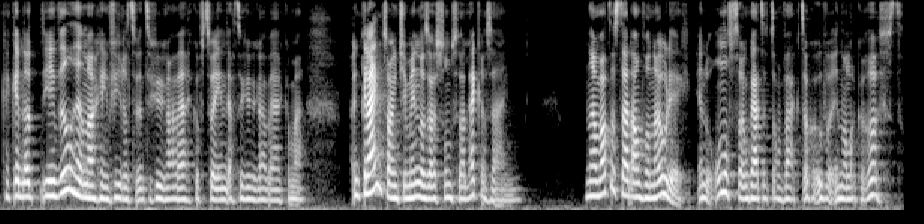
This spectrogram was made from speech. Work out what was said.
Kijk, dat, je wil helemaal geen 24 uur gaan werken of 32 uur gaan werken, maar een klein tandje minder zou soms wel lekker zijn. Nou, wat is daar dan voor nodig? In de onderstroom gaat het dan vaak toch over innerlijke rust.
